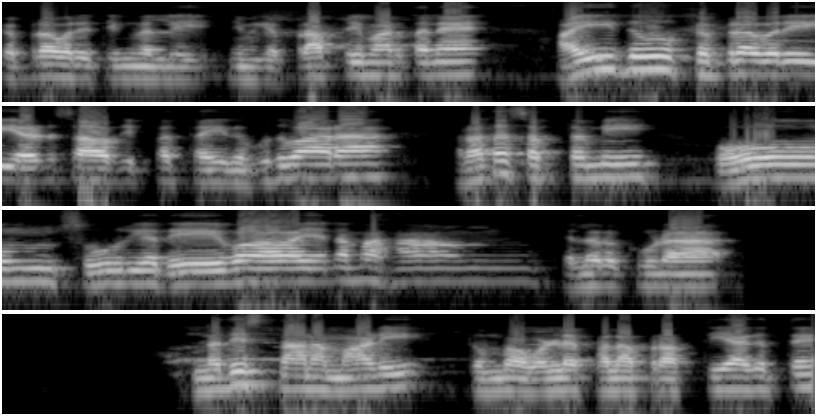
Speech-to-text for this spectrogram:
ಫೆಬ್ರವರಿ ತಿಂಗಳಲ್ಲಿ ನಿಮಗೆ ಪ್ರಾಪ್ತಿ ಮಾಡ್ತಾನೆ. ಐದು ಫೆಬ್ರವರಿ ಎರಡ್ ಸಾವಿರದ ಇಪ್ಪತ್ತೈದು ಬುಧವಾರ, ರಥ ಸಪ್ತಮಿ, ಓಂ ಸೂರ್ಯ ದೇವಾಯ ನಮಃ. ಎಲ್ಲರೂ ಕೂಡ ನದಿ ಸ್ನಾನ ಮಾಡಿ ತುಂಬಾ ಒಳ್ಳೆ ಫಲ ಪ್ರಾಪ್ತಿಯಾಗುತ್ತೆ.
